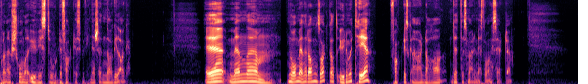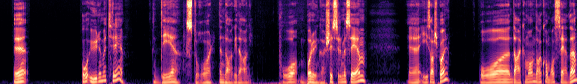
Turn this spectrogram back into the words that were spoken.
på en auksjon. Og uvisst hvor det faktisk befinner seg den dag i dag. men noen mener da som sagt at ur nummer tre faktisk er da dette som er det mest avanserte. Eh, og ur nummer tre, det står den dag i dag på Borgarsyssel museum eh, i Sarpsborg. Og der kan man da komme og se det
